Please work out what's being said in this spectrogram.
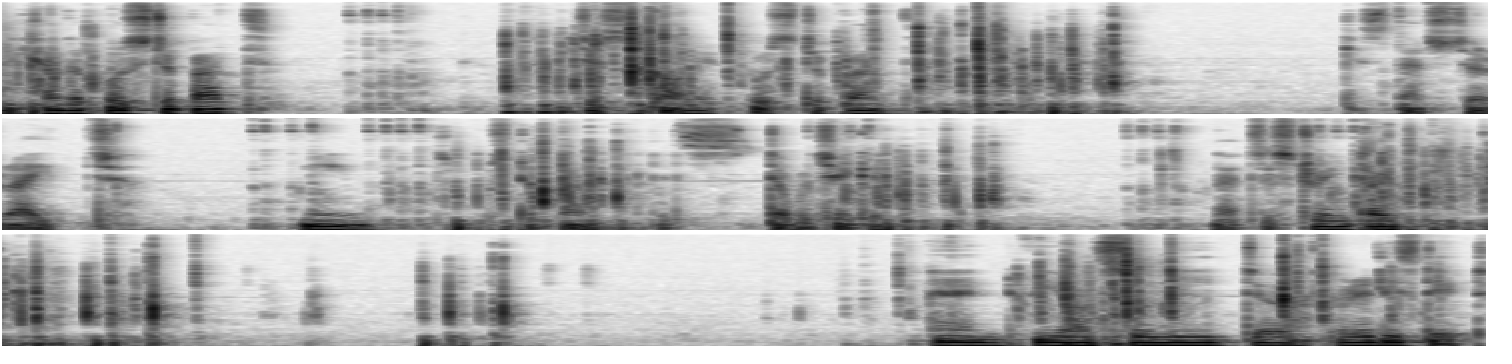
we have the poster path. Just call it poster path. Guess that's the right name. It's poster path. Let's double check it. That's a string type and we also need uh, date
